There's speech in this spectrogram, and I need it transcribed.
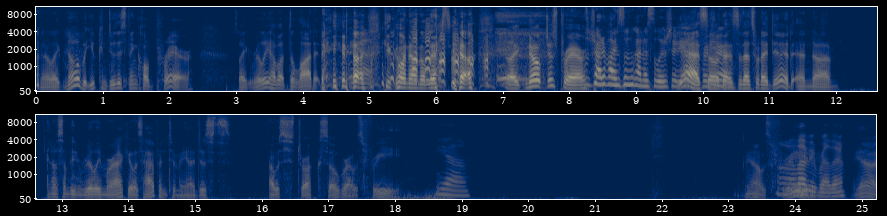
And they're like, no, but you can do this thing called prayer. It's like, really? How about Dilaudid? you know, Yeah. keep going down the list. Yeah. Like, nope, just prayer. Let's try to find some kind of solution. Yeah, Yeah, so sure. that so that's what I did, and um, you know something really miraculous happened to me. I just I was struck sober. I was free. yeah. Yeah, I was Oh, free. I love you, brother. Yeah,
